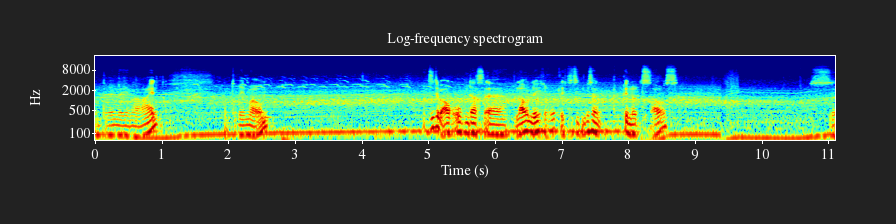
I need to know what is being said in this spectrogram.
Dann drehen wir hier mal rein. Dann drehen wir um. Man sieht aber auch oben das äh, Blaulicht, Rotlicht, das sieht ein bisschen abgenutzt aus. So.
